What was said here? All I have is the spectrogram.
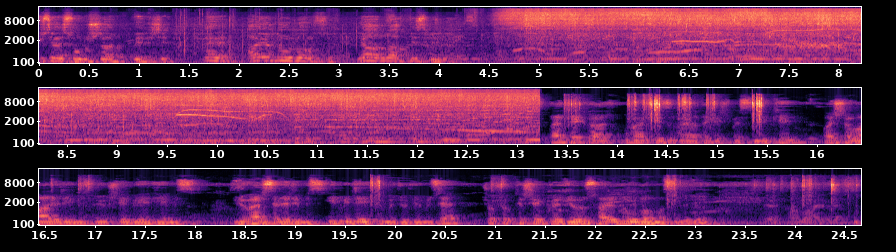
güzel sonuçlar verecek. Evet, hayırlı uğurlu olsun. Ya Allah, Bismillah. Ben tekrar bu merkezin hayata geçmesindeki başta valiliğimiz, Büyükşehir Belediye'miz, üniversitelerimiz, İl Milli Eğitim Müdürlüğümüze çok çok teşekkür ediyoruz. Hayırlı uğurlu olmasını diliyorum. Evet, Allah hayır versin.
